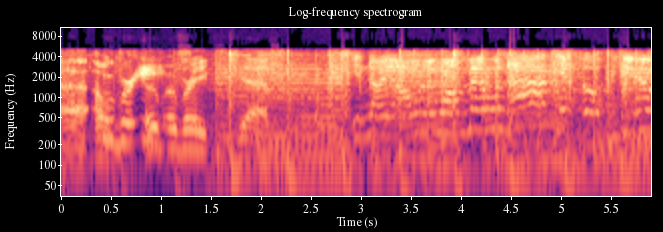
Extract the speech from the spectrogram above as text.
Uh, oh, Uber Eats. Uber, Uber Eats, yes. You know you only want me when I get over you.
